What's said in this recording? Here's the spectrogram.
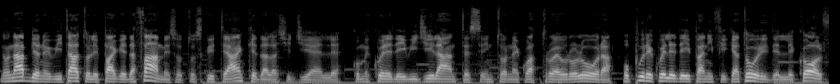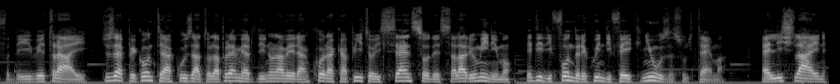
non abbiano evitato le paghe da fame sottoscritte anche dalla CGL, come quelle dei vigilantes intorno ai 4 euro l'ora, oppure quelle dei panificatori, delle colf, dei vetrai. Giuseppe Conte ha accusato la Premier di non avere ancora capito il senso del salario minimo e di diffondere quindi fake news sul tema. Ellie Schlein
